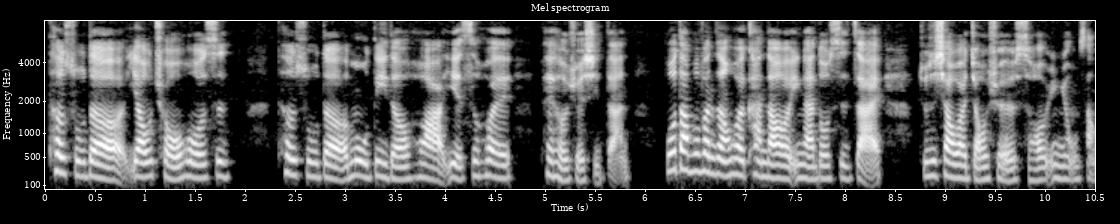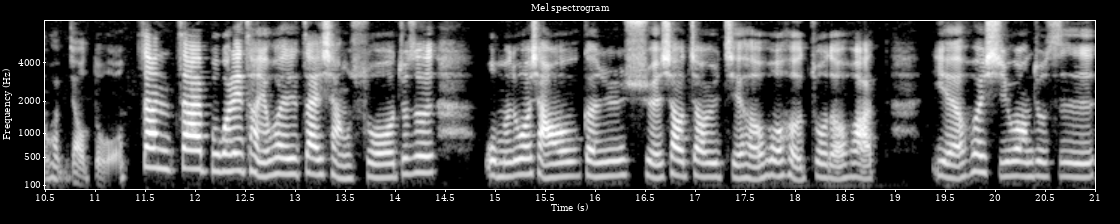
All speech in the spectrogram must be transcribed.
特殊的要求或者是特殊的目的的话，也是会配合学习单。不过大部分真的会看到，应该都是在就是校外教学的时候运用上会比较多。站在博物馆立场，也会在想说，就是我们如果想要跟学校教育结合或合作的话，也会希望就是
